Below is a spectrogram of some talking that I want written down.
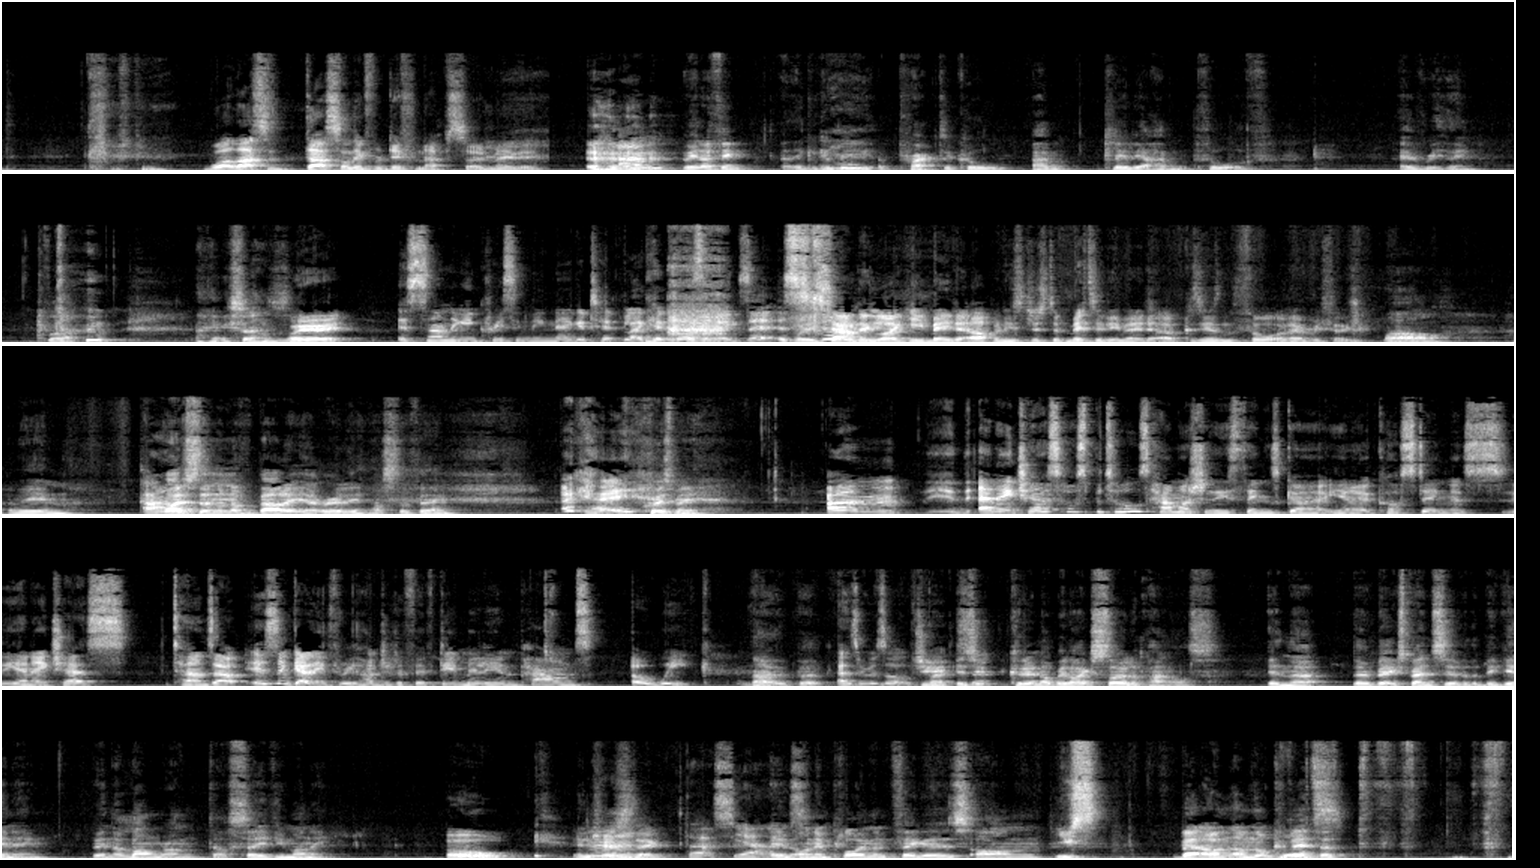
Well, that's that's something for a different episode, maybe. Um, I mean, I think I think it could be a practical. I haven't clearly I haven't thought of everything, but it sounds Wait, wait, wait. It's sounding increasingly negative, like it doesn't exist. Well, it's sounding like he made it up, and he's just admitted he made it up because he hasn't thought of everything. well. I mean, um, I just don't know enough about it yet. Really, that's the thing. okay. Quiz me. Um, NHS hospitals. How much are these things going? You know, costing? It's the NHS turns out isn't getting three hundred and fifty million pounds a week No, but as a result of do you, is it could it not be like solar panels in that they're a bit expensive at the beginning, but in the long run they'll save you money Oh, interesting. That's yeah. in on employment figures, on You, s- but I'm, I'm not water convinced.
